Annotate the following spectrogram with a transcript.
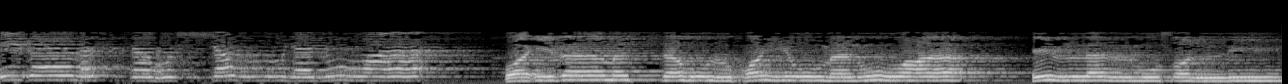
إذا مسه الشر جزوعا. وإذا مسه الخير منوعا إلا المصلين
